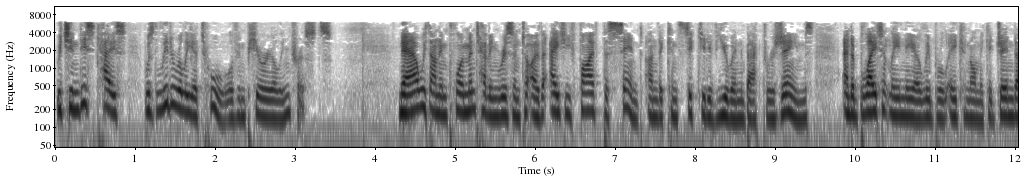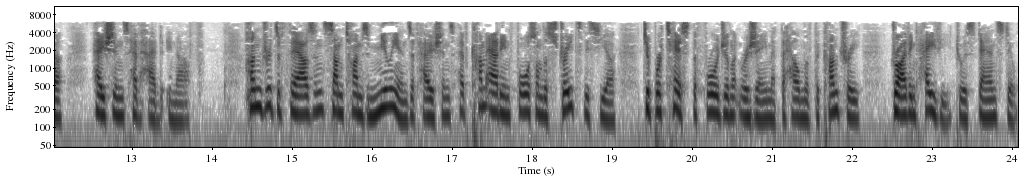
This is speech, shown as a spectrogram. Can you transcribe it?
which in this case was literally a tool of imperial interests. Now, with unemployment having risen to over 85% under consecutive UN-backed regimes and a blatantly neoliberal economic agenda, Haitians have had enough. Hundreds of thousands, sometimes millions of Haitians have come out in force on the streets this year to protest the fraudulent regime at the helm of the country, driving Haiti to a standstill.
